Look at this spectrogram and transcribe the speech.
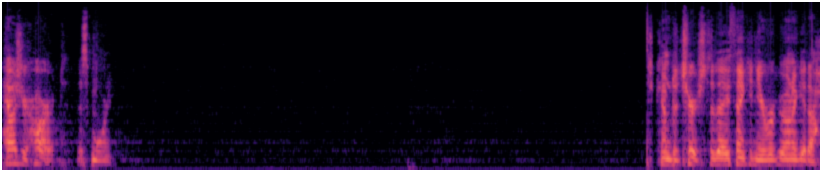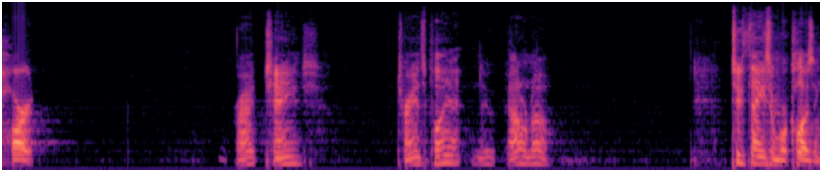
How's your heart this morning? Come to church today thinking you were going to get a heart, right? Change? Transplant? I don't know. Two things, and we're closing.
